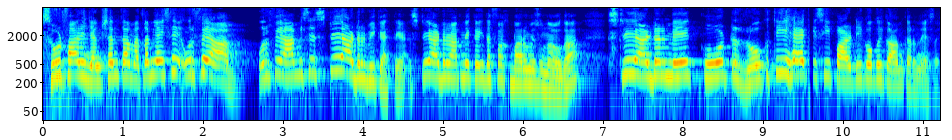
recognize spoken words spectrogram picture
suit for injunction का मतलब या इसे उर्फ़ आम? उर्फ़ आम इसे स्टे ऑर्डर भी कहते हैं। स्टे ऑर्डर आपने कई दफ़ा अखबारों में सुना होगा। स्टे ऑर्डर में कोर्ट रोकती है किसी पार्टी को कोई काम करने से।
